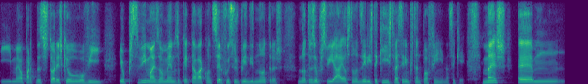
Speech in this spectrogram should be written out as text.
e a maior parte das histórias que eu ouvi, eu percebi mais ou menos o que é que estava a acontecer. Fui surpreendido noutras, noutras eu percebi, ah, eles estão a dizer isto aqui, isto vai ser importante para o fim, não sei o quê. Mas um, ehm,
